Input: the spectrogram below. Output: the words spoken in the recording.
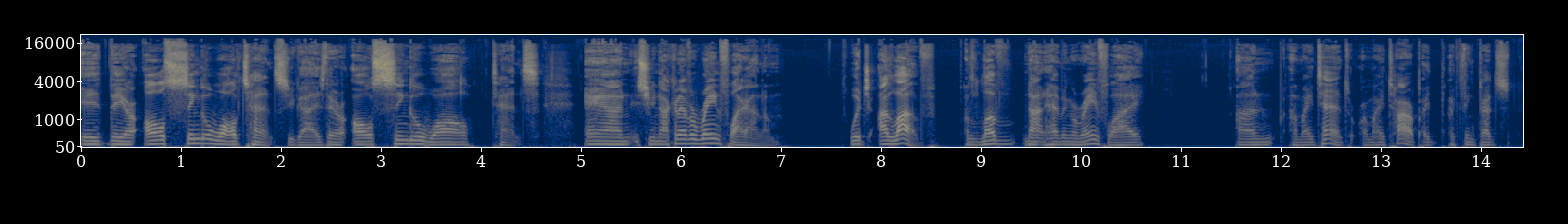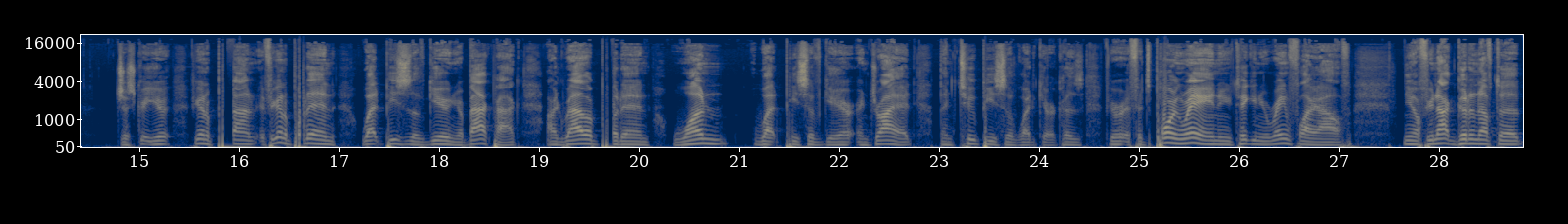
Is, they are all single wall tents, you guys. They are all single wall tents, and so you're not gonna have a rain fly on them, which I love. I love not having a rain fly on on my tent or my tarp. I, I think that's just great. You're, if you're gonna put on if you're gonna put in wet pieces of gear in your backpack, I'd rather put in one wet piece of gear and dry it than two pieces of wet gear. Because if you're if it's pouring rain and you're taking your rain fly off, you know if you're not good enough to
